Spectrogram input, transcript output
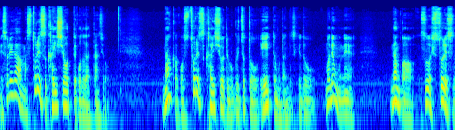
でそれがまストレス解消ってことだったんですよ。なんかこうストレス解消って僕ちょっとええって思ったんですけどまあでもねなんかすごいストレス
